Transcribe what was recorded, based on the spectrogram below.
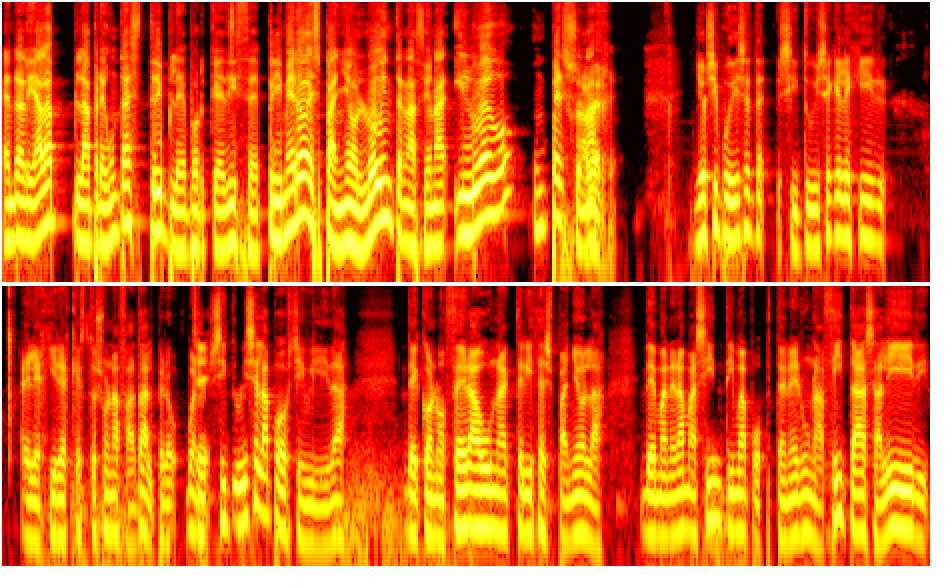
En realidad la, pregunta es triple porque dice primero español, luego internacional y luego un personaje. yo si pudiese, si tuviese que elegir, elegir es que esto suena fatal, pero bueno, si tuviese la posibilidad de conocer a una actriz española de manera más íntima, pues tener una cita, salir,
